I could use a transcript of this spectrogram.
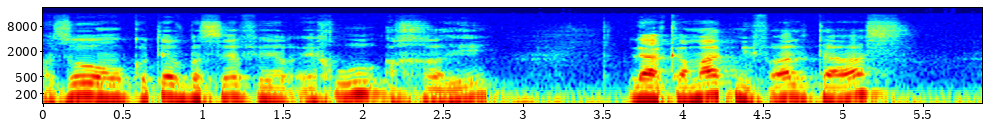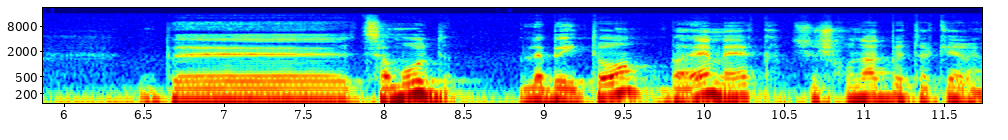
אז הוא כותב בספר איך הוא אחראי להקמת מפעל תעש בצמוד לביתו בעמק של שכונת בית הכרם.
